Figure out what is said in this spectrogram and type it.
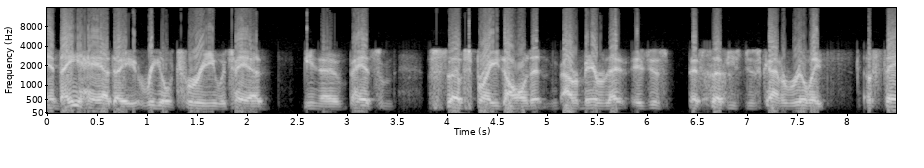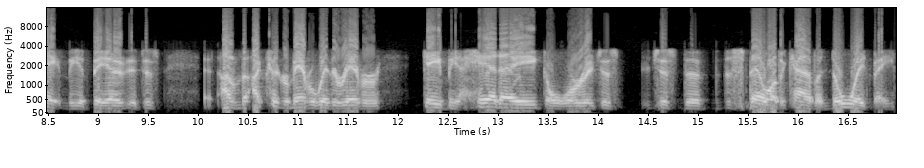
and they had a real tree which had you know had some stuff sprayed on it. And I remember that it just that stuff used to just kind of really affect me a bit. It just I don't, I couldn't remember whether it ever gave me a headache or it just just the the smell of it kind of annoyed me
